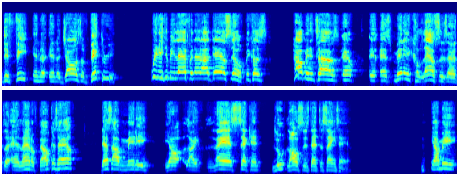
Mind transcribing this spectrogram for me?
defeat in the in the jaws of victory, we need to be laughing at our damn self because how many times have as many collapses as the Atlanta Falcons have, that's how many y'all like last second losses that the Saints have. You know what I mean?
